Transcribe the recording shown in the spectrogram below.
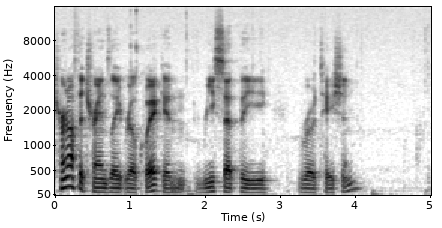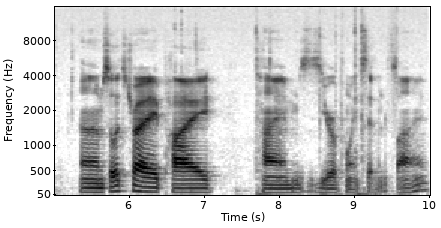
turn off the translate real quick and reset the rotation. Um, so let's try pi times 0.75.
